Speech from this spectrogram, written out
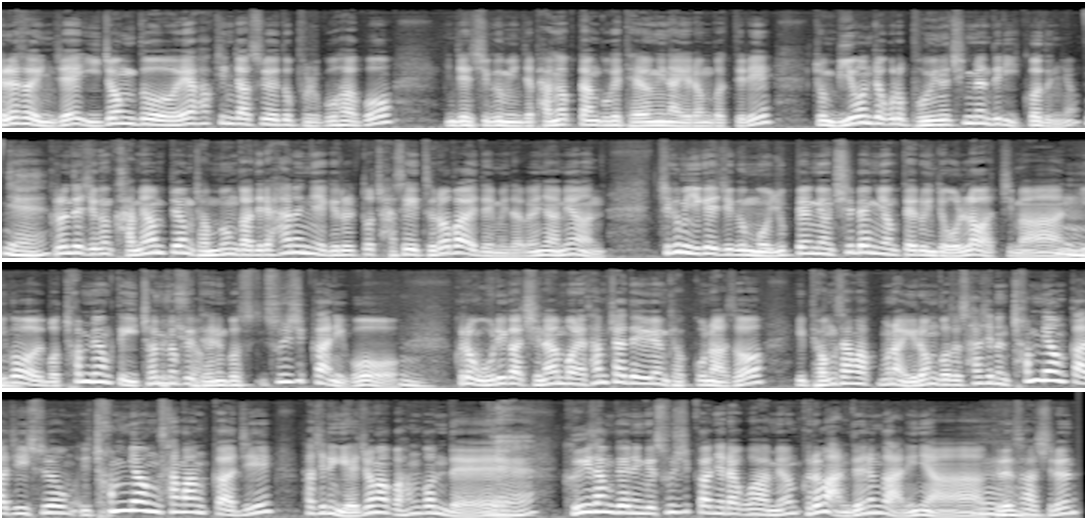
그래서 이제 이 정도의 확진자 수에도 불구하고 이제 지금 이제 방역 당국의 대응이나 이런 것들이 좀 미온적으로 보이는 측면들이 있거든요. 예. 그런데 지금 감염병 전문가들이 하는 얘기를 또 자세히 들어봐야 됩니다. 왜냐하면 지금 이게 지금 뭐 600명, 700명대로 이제 올라왔지만 음. 이거 뭐 1000명대, 2000명대 그렇죠. 되는 거 순식간이고 음. 그럼 우리가 지난번에 3차 대유행 겪고 나서 이 병상 확보나 이런 것을 사실은 1000명까지 수용 1000명 상황까지 사실은 예정하고 한 건데 예. 그 이상 되는 게 순식간이라고 하면 그러면 안 되는 거 아니냐. 음. 그래서 사실은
